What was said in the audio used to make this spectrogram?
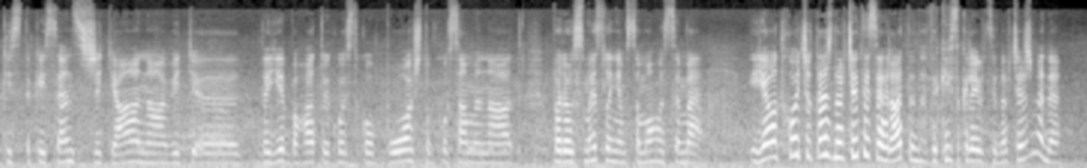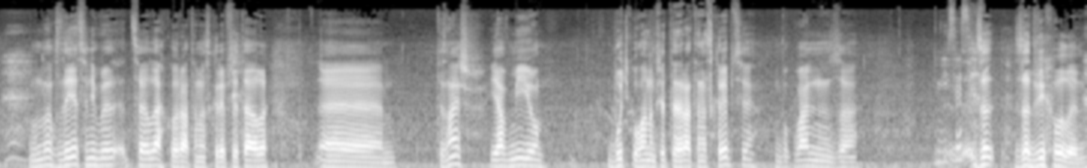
Якийсь такий сенс життя навіть е, дає багато якогось такого поштовху саме над переосмисленням самого себе. І я от хочу теж навчитися грати на такій скрипці. Навчиш мене? Ну, так здається, ніби це легко грати на скрипці. Та, але е, ти знаєш, я вмію будь-кого навчити грати на скрипці буквально за, Місяць? за, за дві хвилини.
